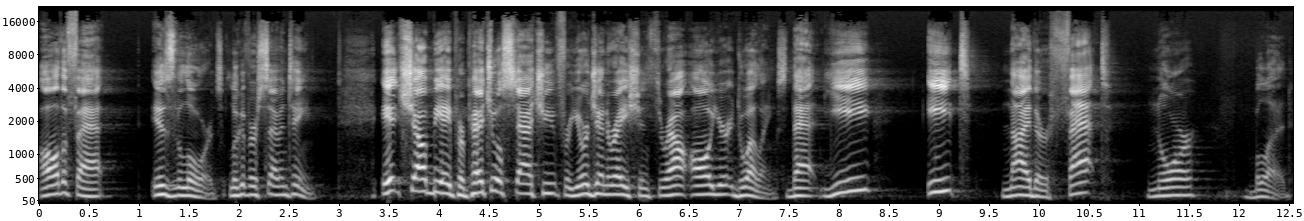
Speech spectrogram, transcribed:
All the fat is the Lord's. Look at verse 17. It shall be a perpetual statute for your generations throughout all your dwellings, that ye eat neither fat nor blood.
